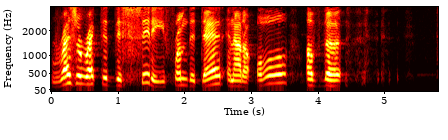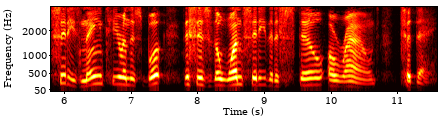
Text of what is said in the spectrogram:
resurrected this city from the dead, and out of all of the cities named here in this book, this is the one city that is still around today.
